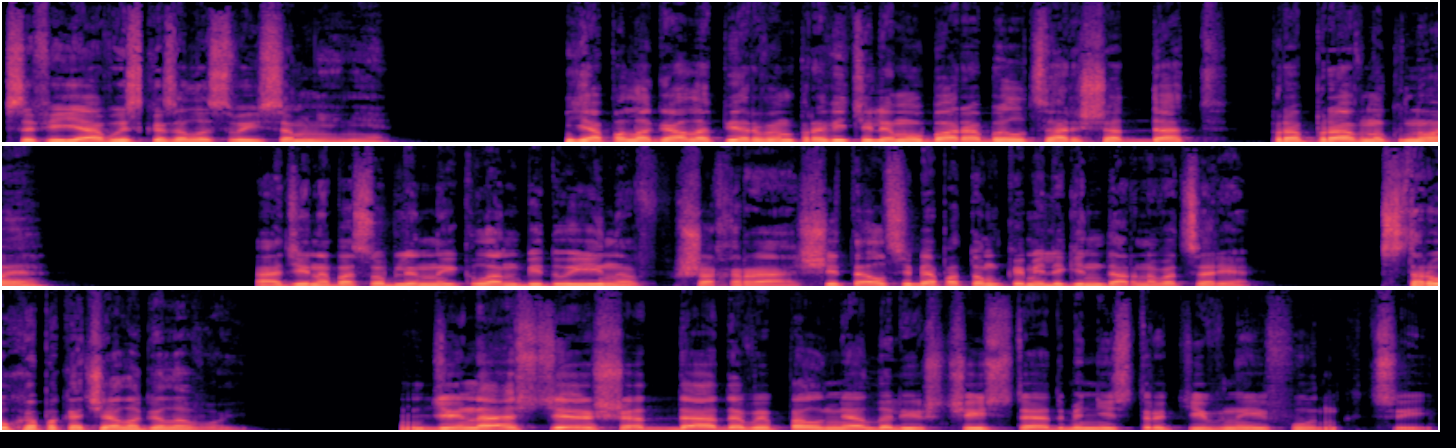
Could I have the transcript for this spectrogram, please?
София высказала свои сомнения. Я полагала, первым правителем Убара был царь Шаддат, праправнук Ноя. Один обособленный клан бедуинов, Шахра, считал себя потомками легендарного царя. Старуха покачала головой. Династия Шаддада выполняла лишь чисто административные функции.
